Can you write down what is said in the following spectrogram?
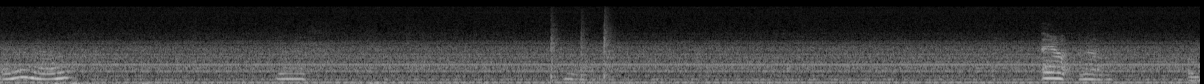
I don't know. Mm. I. I'm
